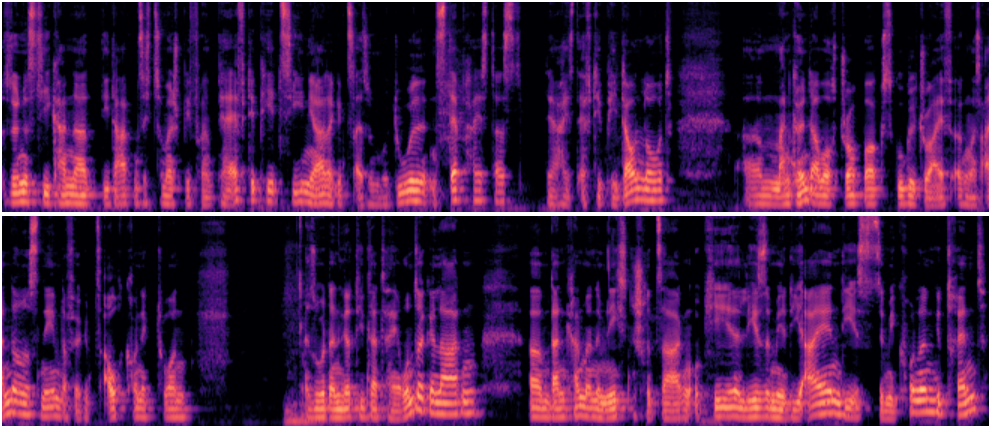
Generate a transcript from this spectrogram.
Synesty kann da die Daten sich zum Beispiel von, per FTP ziehen. Ja, da gibt es also ein Modul, ein Step heißt das, der heißt FTP Download. Ähm, man könnte aber auch Dropbox, Google Drive, irgendwas anderes nehmen. Dafür gibt es auch Konnektoren. So, dann wird die Datei runtergeladen. Ähm, dann kann man im nächsten Schritt sagen, okay, lese mir die ein, die ist semikolon getrennt.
